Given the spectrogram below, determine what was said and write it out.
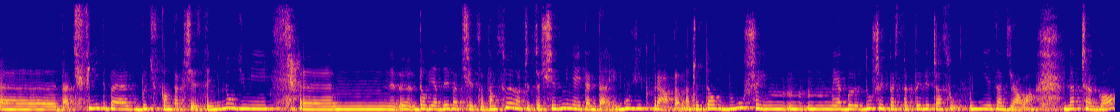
e, dać feedback, być w kontakcie z tymi ludźmi, dowiadywać się, co tam słychać, czy coś się zmienia i tak dalej. Guzik prawda, znaczy to w dłuższej, jakby dłuższej perspektywie czasu nie zadziała. Dlaczego?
